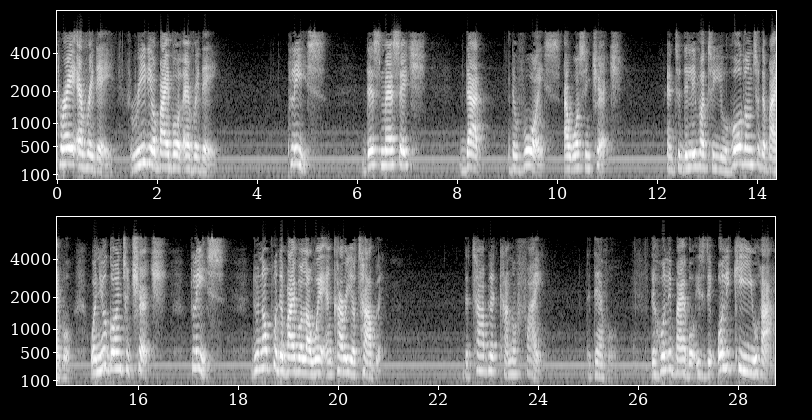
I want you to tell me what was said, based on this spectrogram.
Pray every day. Read your Bible every day. Please, this message that the voice I was in church and to deliver to you. Hold on to the Bible. When you're going to church, please do not put the Bible away and carry your tablet. The tablet cannot fight the devil. The Holy Bible is the only key you have.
